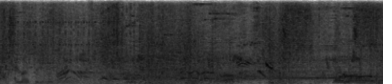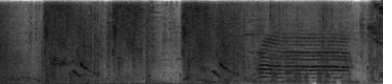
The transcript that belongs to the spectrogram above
端前プリのダメこれはドリルが上げられなかった。んで結構ダメージも入って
